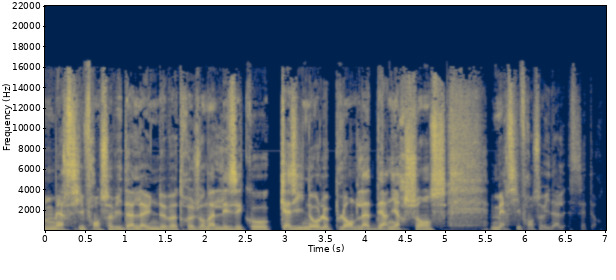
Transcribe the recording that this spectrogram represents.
Merci François Vidal, la une de votre journal Les Échos. Casino, le plan de la dernière chance. Merci François Vidal, 7h13.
